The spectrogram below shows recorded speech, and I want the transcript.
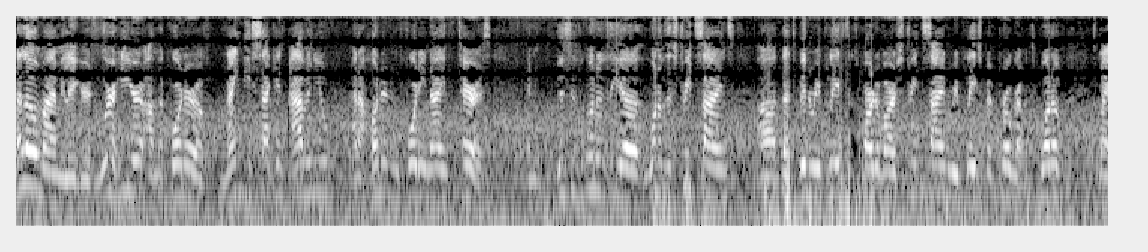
Hello, Miami Lakers. We're here on the corner of 92nd Avenue and 149th Terrace, and this is one of the uh, one of the street signs uh, that's been replaced as part of our street sign replacement program. It's one of it's my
